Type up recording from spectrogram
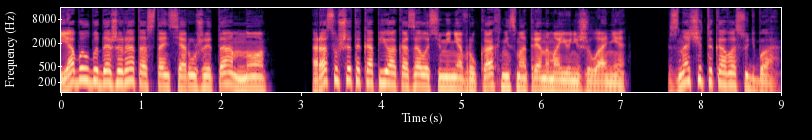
я был бы даже рад, останься оружие там, но... Раз уж это копье оказалось у меня в руках, несмотря на мое нежелание, значит, такова судьба.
